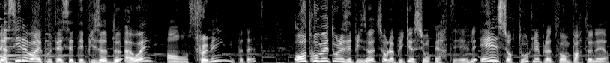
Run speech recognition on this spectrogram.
Merci d'avoir écouté cet épisode de Huawei, en streaming peut-être. Retrouvez tous les épisodes sur l'application RTL et sur toutes les plateformes partenaires.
